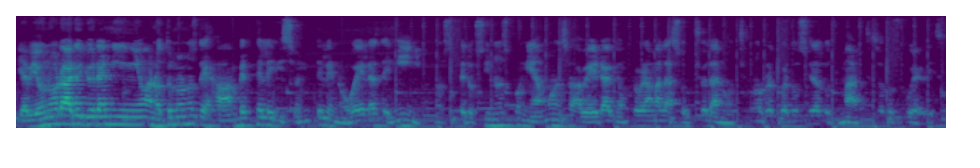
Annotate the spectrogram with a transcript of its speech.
Y había un horario, yo era niño, a nosotros no nos dejaban ver televisión y telenovelas de niños, pero sí nos poníamos a ver, había un programa a las 8 de la noche, no recuerdo si era los martes o los jueves,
